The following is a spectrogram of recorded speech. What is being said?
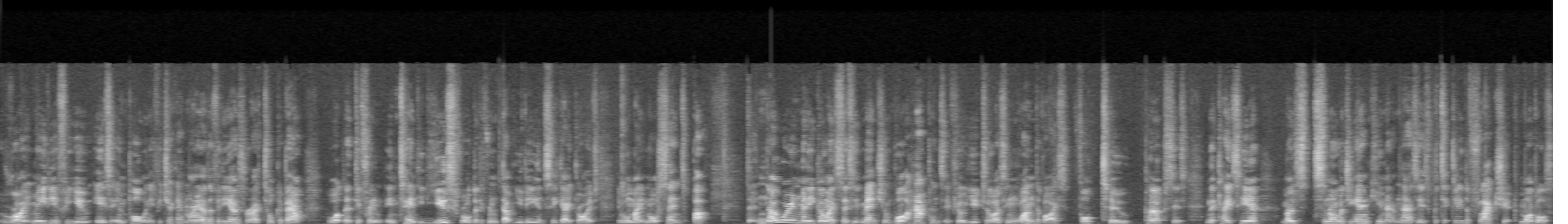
right media for you is important. If you check out my other videos where I talk about what the different intended use for all the different WD and Seagate drives, it will make more sense. But nowhere in many guides does it mention what happens if you're utilizing one device for two purposes. In the case here, most Synology and QNAP NASs, particularly the flagship models,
